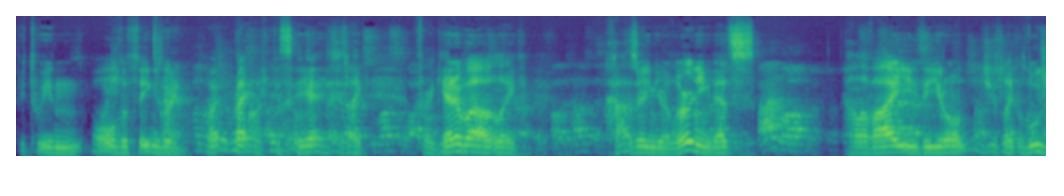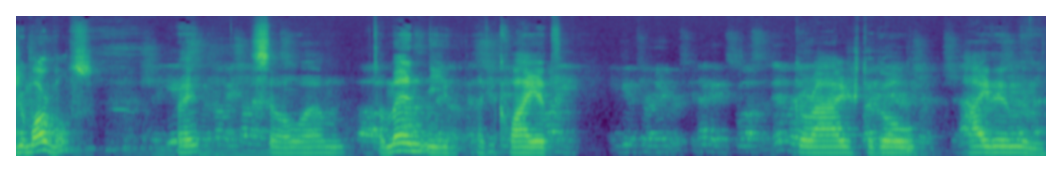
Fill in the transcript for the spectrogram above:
between all the things that right, right it's, yeah, it's like forget about like hazarding your learning. That's halavai that you don't just like lose your marbles, right? So um, so men need like a quiet garage to go hide in and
